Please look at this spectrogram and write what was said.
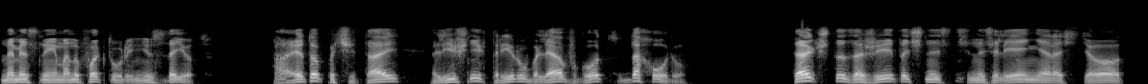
на мясные мануфактуры не сдает. А это, почитай, лишних три рубля в год доходу. Так что зажиточность населения растет.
